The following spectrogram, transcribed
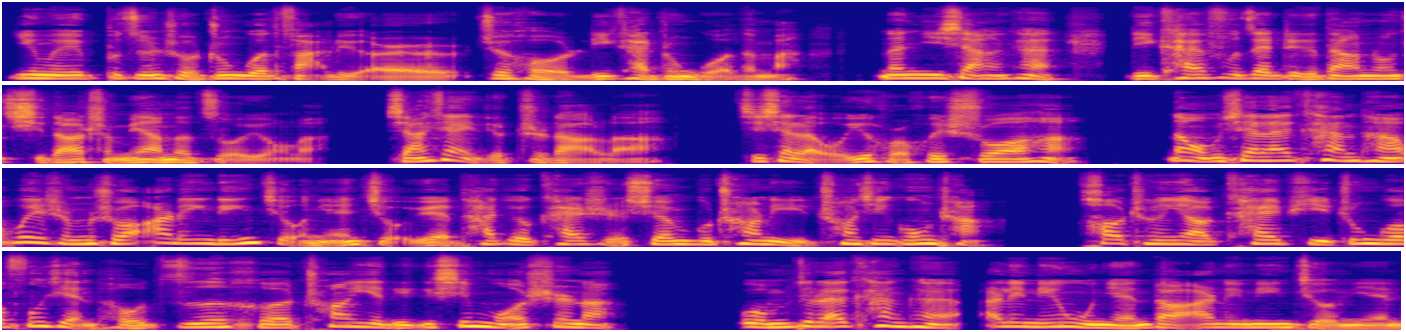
因为不遵守中国的法律而最后离开中国的嘛？那你想想看，李开复在这个当中起到什么样的作用了？想想也就知道了。接下来我一会儿会说哈。那我们先来看他为什么说二零零九年九月他就开始宣布创立创新工厂，号称要开辟中国风险投资和创业的一个新模式呢？我们就来看看二零零五年到二零零九年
